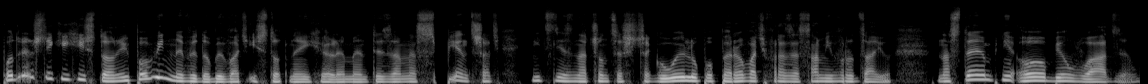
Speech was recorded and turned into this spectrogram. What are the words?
Podręczniki historii powinny wydobywać istotne ich elementy, zamiast spiętrzać nic nieznaczące szczegóły lub operować frazesami w rodzaju następnie objął władzę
